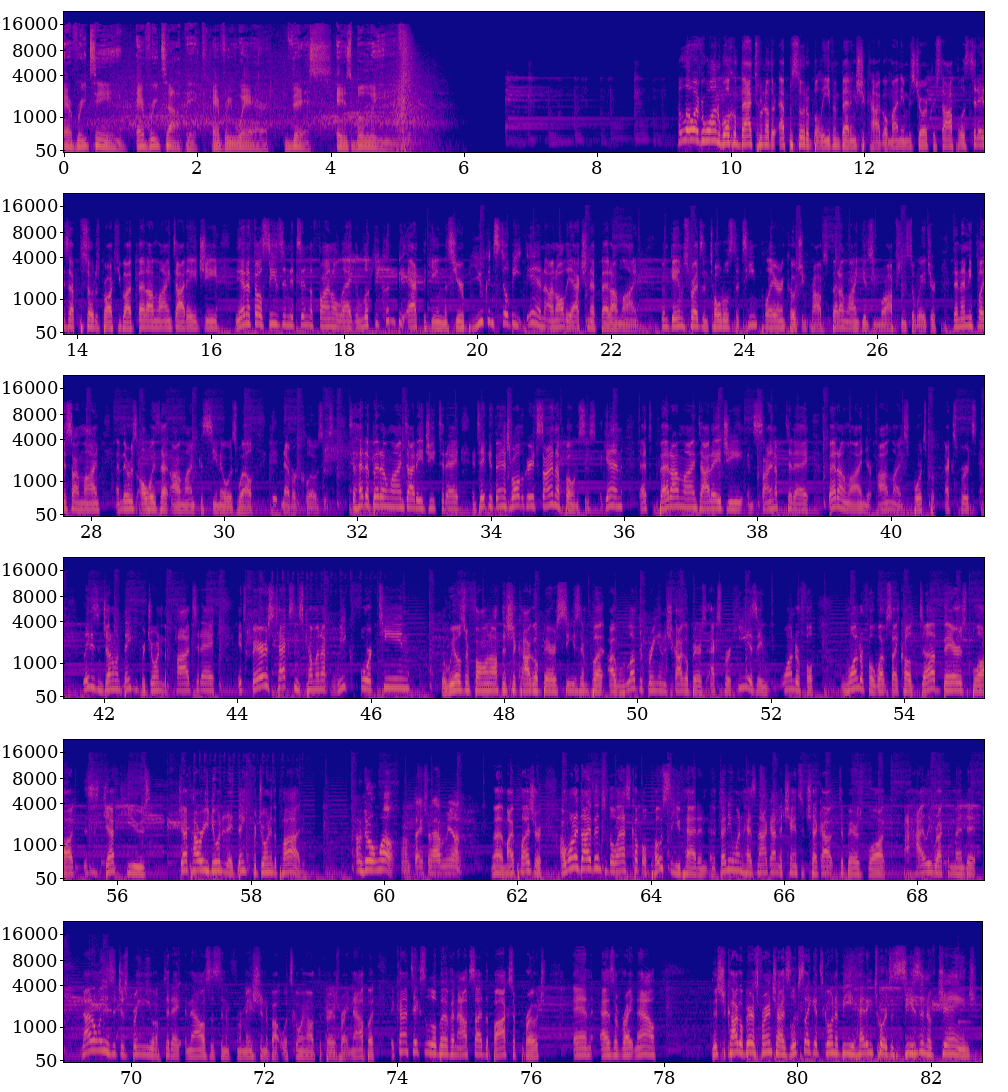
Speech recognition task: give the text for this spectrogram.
Every team, every topic, everywhere. This is Bleav. Hello, everyone. Welcome back to another episode of Bleav in Betting Chicago. My name is Joey Christopoulos. Today's episode is brought to you by BetOnline.ag. The NFL season, it's in the final leg. And look, you couldn't be at the game this year, but you can still be in on all the action at BetOnline. From game spreads and totals to team player and coaching props, BetOnline gives you more options to wager than any place online, and there is always that online casino as well. It never closes. So head to betonline.ag today and take advantage of all the great sign-up bonuses. Again, that's betonline.ag and sign up today. BetOnline, your online sportsbook experts. Ladies and gentlemen, thank you for joining the pod today. It's Bears Texans coming up week 14. The wheels are falling off the Chicago Bears season, but I would love to bring in a Chicago Bears expert. He is a wonderful, wonderful website called The Bears Blog. This is Jeff Hughes. Jeff, how are you doing today? Thank you for joining the pod. I'm doing well. Um, thanks for having me on. Uh, my pleasure. I want to dive into the last couple posts that you've had, and if anyone has not gotten a chance to check out the Bears blog, I highly recommend it. Not only is it just bringing you up to date analysis and information about what's going on with the Bears right now, but it kind of takes a little bit of an outside the box approach and as of right now, the Chicago Bears franchise looks like it's going to be heading towards a season of change.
